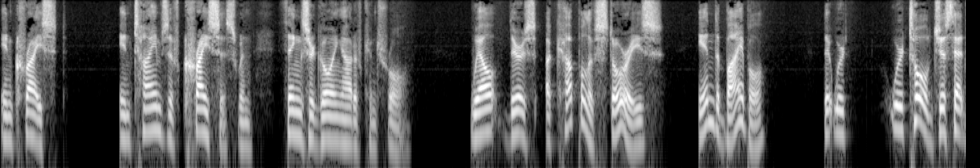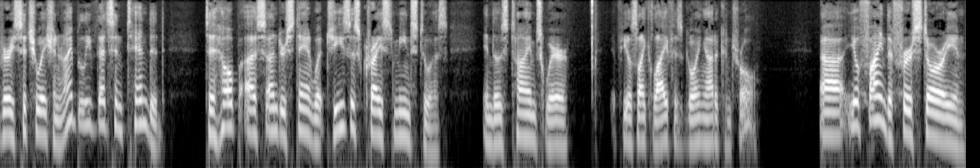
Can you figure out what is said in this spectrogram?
in Christ in times of crisis when things are going out of control? Well, there's a couple of stories in the Bible that we're, we're told just that very situation. And I believe that's intended to help us understand what Jesus Christ means to us in those times where it feels like life is going out of control. Uh, you'll find the first story in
